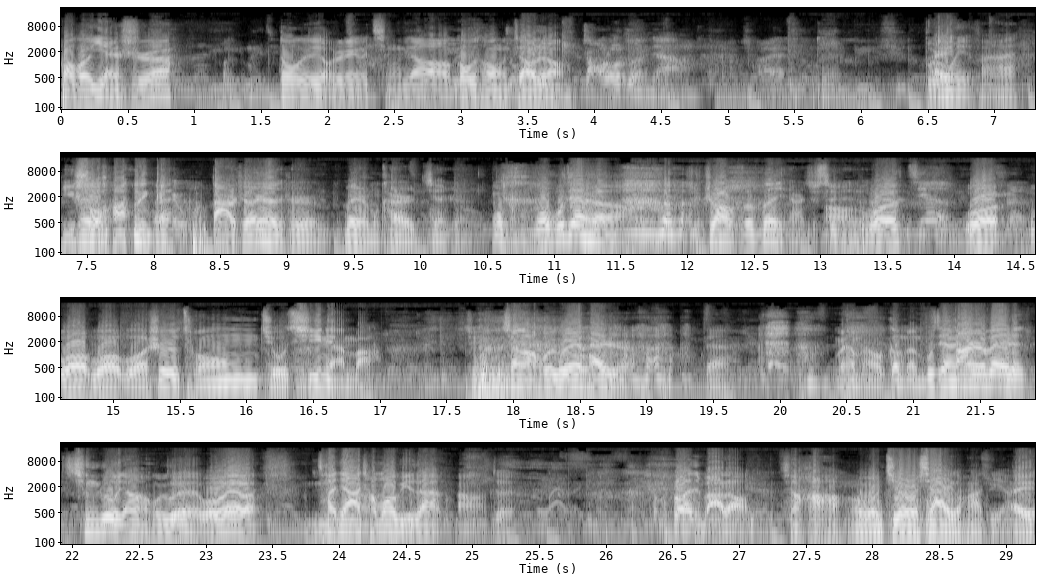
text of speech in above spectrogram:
包括饮食，都会有这个请教、沟通、交流。找找专家。不容易反哎。你说完了你哎给我，大婶人是为什么开始健身？我我不健身啊。就知道问问一下，就随啊便。我我我我我是从九七年吧，就 香港回归开始，对，没有没有，我根本不健身。当时为了庆祝香港回归，我为了 参加长跑比赛嘛。啊，对，什么乱七八糟。行，好好，我们进入下一个话题。哎，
